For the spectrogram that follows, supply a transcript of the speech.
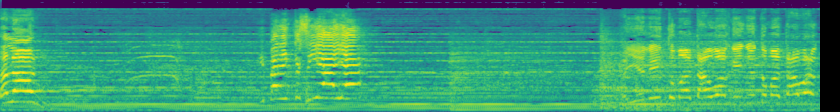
Talon! Ibalik ko si Yaya! Ayan na yung tumatawag, yun yung tumatawag.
